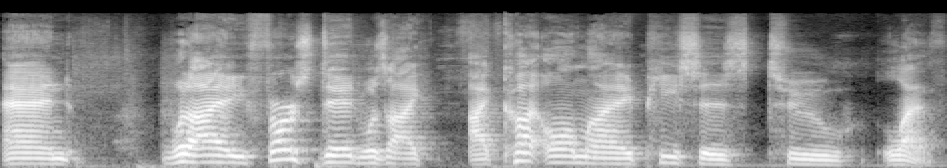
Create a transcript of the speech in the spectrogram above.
And what I first did was I, I cut all my pieces to length.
